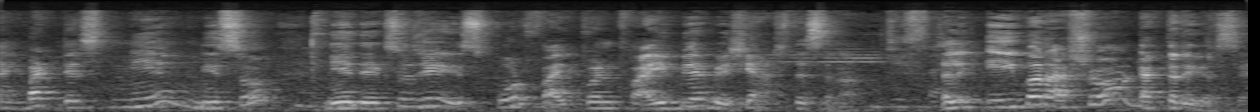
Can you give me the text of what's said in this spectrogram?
একবার টেস্ট নিয়ে নিছো নিয়ে দেখছ যে স্কোর ফাইভ পয়েন্ট ফাইভ এর বেশি আসতেছে না। তাহলে এইবার আসো ডাক্তারের কাছে।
